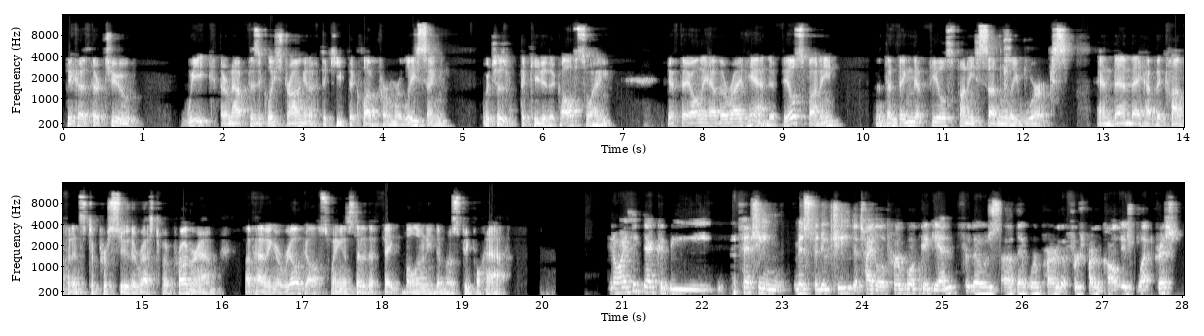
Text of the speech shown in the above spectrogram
because they're too weak. They're not physically strong enough to keep the club from releasing, which is the key to the golf swing, if they only have the right hand. It feels funny, but the mm-hmm. thing that feels funny suddenly works. And then they have the confidence to pursue the rest of a program of having a real golf swing instead of the fake baloney that most people have. You know, I think that could be fetching Miss Fanucci. The title of her book, again, for those uh, that were part of the first part of the call, is what, Chris?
